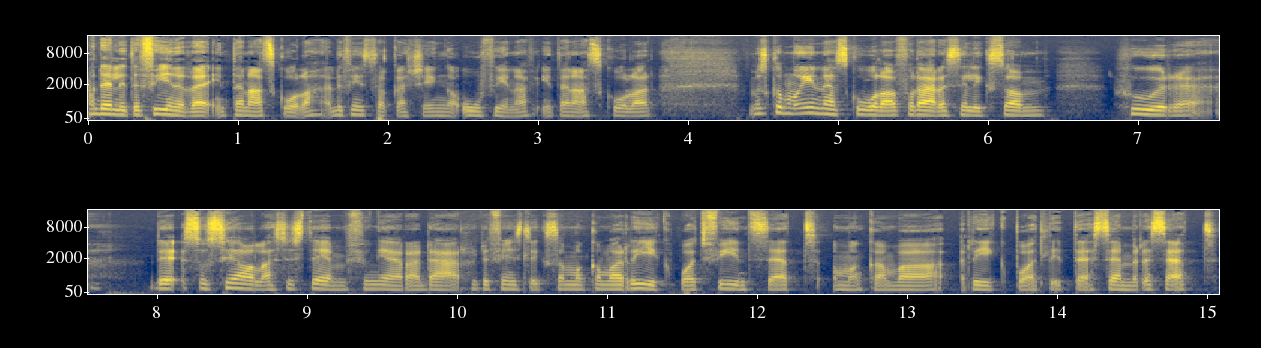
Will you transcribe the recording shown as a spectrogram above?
Och det är en lite finare internatskola, det finns väl kanske inga ofina internatskolor. Men så kommer man in i den här skolan och får lära sig liksom hur eh, det sociala systemet fungerar där. Hur det finns liksom, man kan vara rik på ett fint sätt och man kan vara rik på ett lite sämre sätt.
